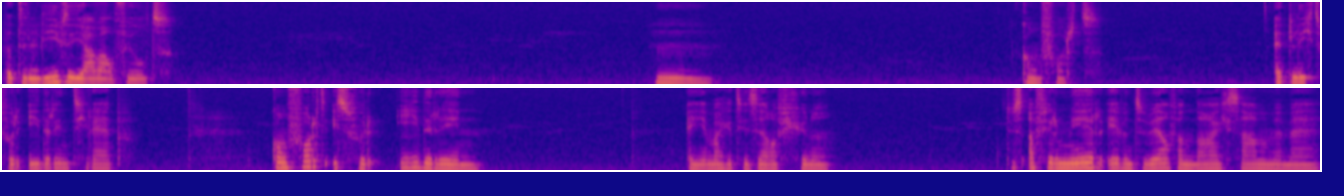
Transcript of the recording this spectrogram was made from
dat de liefde jou al vult. Hmm. Comfort. Het ligt voor iedereen het grijp. Comfort is voor iedereen. En je mag het jezelf gunnen. Dus affirmeer eventueel vandaag samen met mij.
